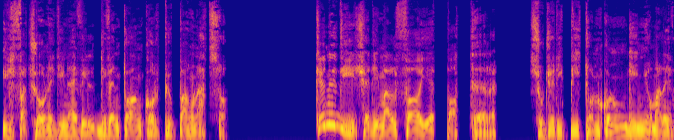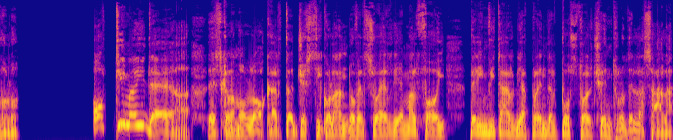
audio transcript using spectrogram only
Il faccione di Neville diventò ancor più paonazzo. Che ne dice di Malfoy e Potter? suggerì Piton con un ghigno malevolo. Ottima idea! esclamò Lockhart, gesticolando verso Harry e Malfoy per invitarli a prendere posto al centro della sala,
